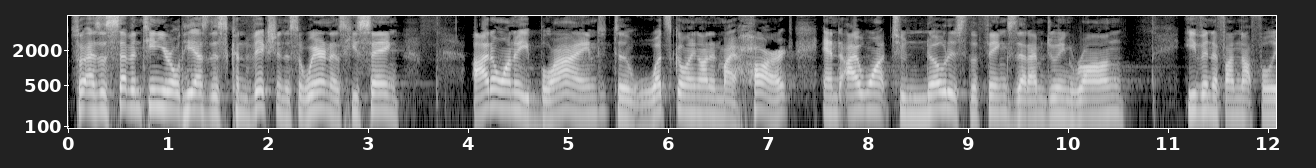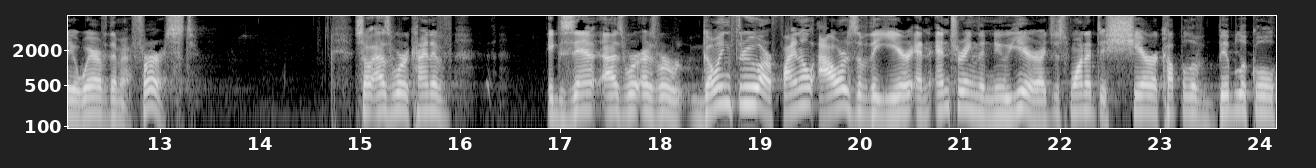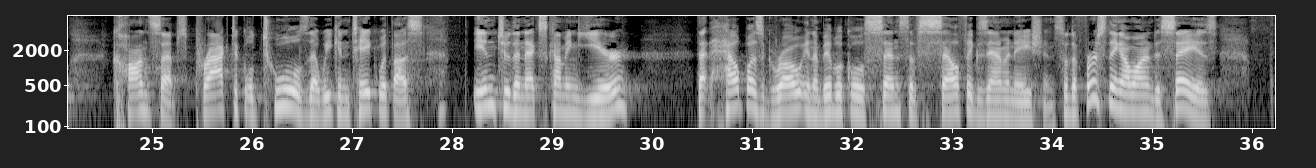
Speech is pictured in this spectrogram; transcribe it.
So, as a 17 year old, he has this conviction, this awareness. He's saying, I don't want to be blind to what's going on in my heart, and I want to notice the things that I'm doing wrong, even if I'm not fully aware of them at first. So, as we're kind of exam- as we're as we're going through our final hours of the year and entering the new year, I just wanted to share a couple of biblical concepts, practical tools that we can take with us into the next coming year that help us grow in a biblical sense of self examination. So, the first thing I wanted to say is,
